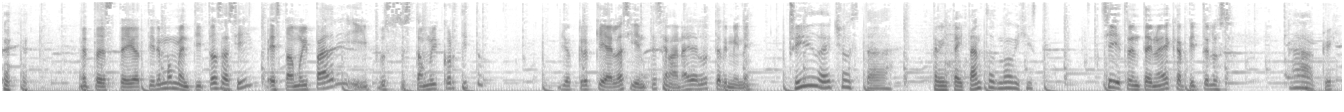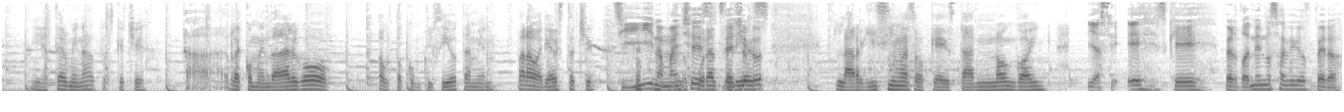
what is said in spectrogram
Entonces, te digo, tiene momentitos así, está muy padre y pues está muy cortito. Yo creo que ya la siguiente semana ya lo terminé. Sí, de hecho está treinta y tantos, ¿no? Dijiste. Sí, 39 capítulos. Ah, ok. Y ya terminado, pues qué chido. Ah, recomendar algo autoconclusivo también. Para variar está chido. Sí, no manches. Puras hecho, series larguísimas o que están ongoing. ya sé, eh, es que, perdónenos amigos, pero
